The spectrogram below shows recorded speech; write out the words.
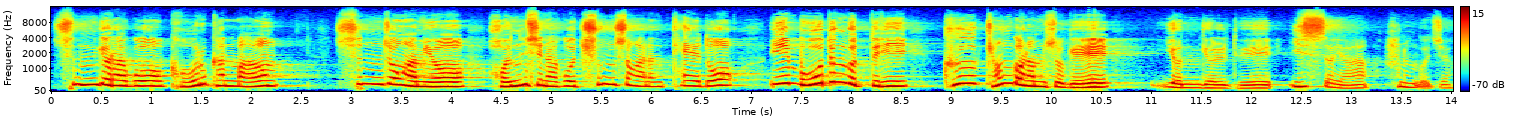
순결하고 거룩한 마음 순종하며 헌신하고 충성하는 태도 이 모든 것들이 그 경건함 속에 연결돼 있어야 하는 거죠.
